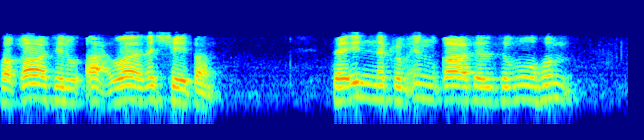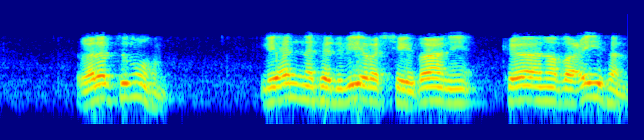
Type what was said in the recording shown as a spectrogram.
فقاتلوا أعوان الشيطان. فإنكم إن قاتلتموهم غلبتموهم لأن تدبير الشيطان كان ضعيفا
